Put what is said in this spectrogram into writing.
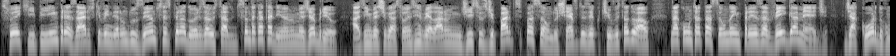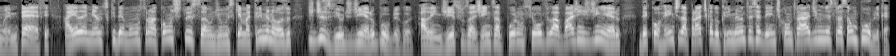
sua equipe e empresários que venderam 200 respiradores ao estado de Santa Catarina no mês de abril. As investigações revelaram indícios de participação do chefe do executivo estadual na contratação da empresa Veiga Med. De acordo com o MPF, há elementos que demonstram a constituição de um esquema criminoso de desvio de dinheiro público. Além disso, os agentes apuram se houve lavagem de dinheiro decorrente da prática do crime antecedente contra a administração pública,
